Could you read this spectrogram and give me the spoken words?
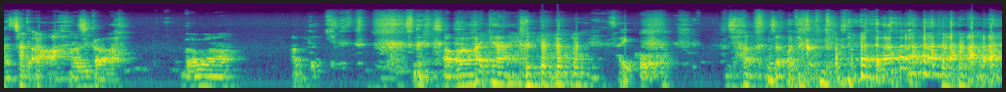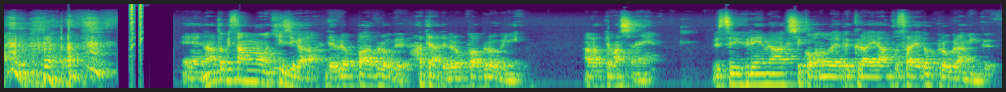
マジか。マジか。バウアー、あったっけ？あ、バウアー入ってない。最高。じゃあ、じゃあまた今度。えー、 nanto_vi さんの記事が Developer Blog、Hatena Developer Blog に上がってましたね。薄いフレームワーク志向の Web クライアントサイドプログラミング。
